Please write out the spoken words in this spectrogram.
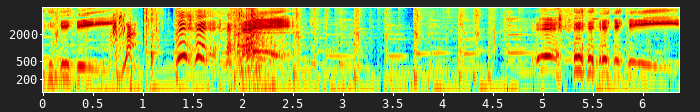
Oh?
